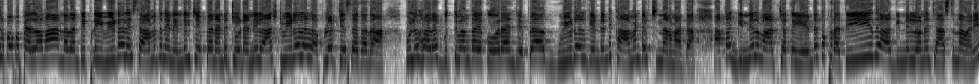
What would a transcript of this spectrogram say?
serba పెళ్ళామా ఇప్పుడు ఈ వీడియోలో ఈ సామెత నేను ఎందుకు చెప్పానంటే చూడండి లాస్ట్ వీడియోలలో అప్లోడ్ చేశా కదా పులిహోర గుత్తి వంకాయ కూర అని చెప్పి ఆ వీడియోలకి ఏంటంటే కామెంట్ వచ్చిందనమాట. అక్క గిన్నెలు మార్చాక ఏంటక్క ప్రతిదీ ఆ గిన్నెల్లోనే చేస్తున్నామని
